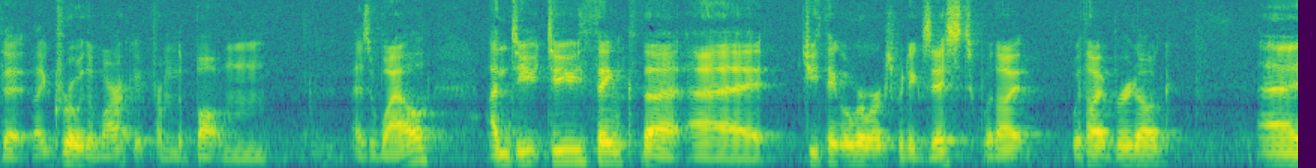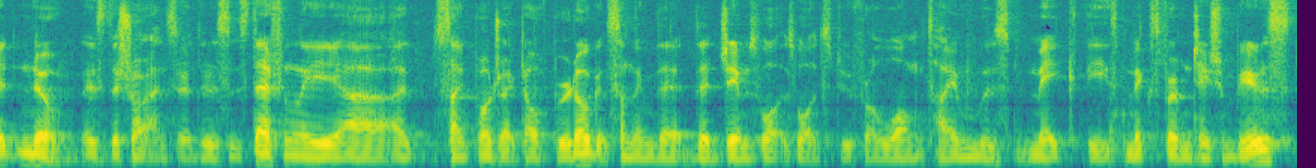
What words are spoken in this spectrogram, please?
the like grow the market from the bottom as well. And do you, do you think that uh, do you think Overworks would exist without without Brewdog? Uh, no, is the short answer. There's, it's definitely uh, a side project of Brewdog. It's something that, that James Watt has wanted to do for a long time was make these mixed fermentation beers.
